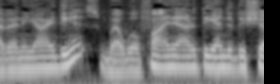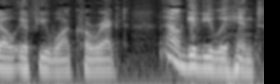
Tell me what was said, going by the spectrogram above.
Have any ideas? Well, we'll find out at the end of the show if you are correct. I'll give you a hint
